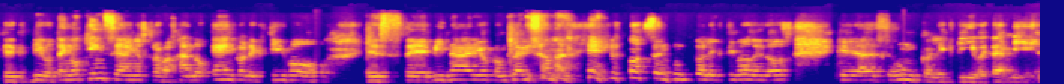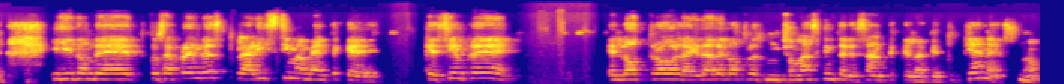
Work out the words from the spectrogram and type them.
que digo, tengo 15 años trabajando en colectivo este, binario con Clarisa Maneros, en un colectivo de dos, que es un colectivo también, y donde pues aprendes clarísimamente que, que siempre el otro, la idea del otro es mucho más interesante que la que tú tienes, ¿no?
